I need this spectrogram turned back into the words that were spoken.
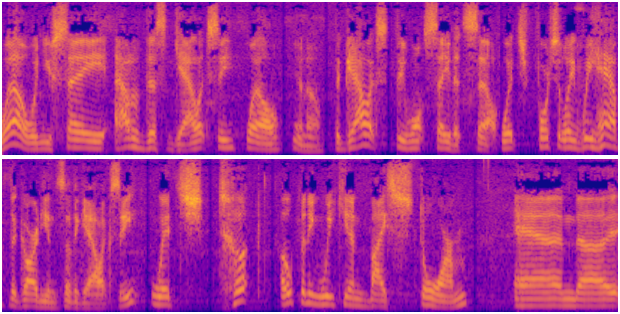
Well, when you say out of this galaxy, well, you know, the galaxy won't save itself, which fortunately we have the Guardians of the Galaxy, which took opening weekend by storm. And uh,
